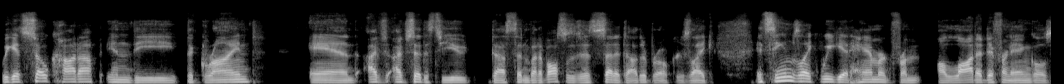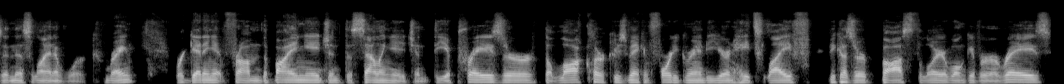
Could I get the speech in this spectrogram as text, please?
we get so caught up in the the grind. And I've I've said this to you Dustin, but I've also just said it to other brokers. Like, it seems like we get hammered from a lot of different angles in this line of work, right? We're getting it from the buying agent, the selling agent, the appraiser, the law clerk who's making 40 grand a year and hates life because her boss, the lawyer, won't give her a raise.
